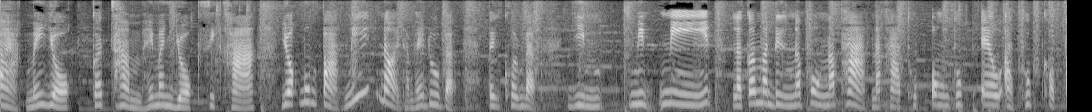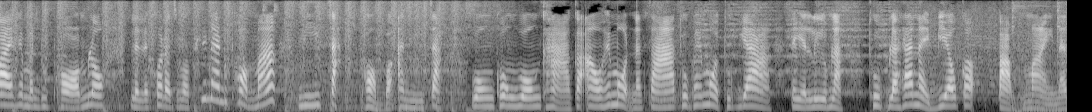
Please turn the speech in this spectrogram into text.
ปากไม่ยกก็ทำให้มันยกสิคะ ยกมุมปากนิดหน่อยทำให้ดูแบบ เป็นคนแบบยิ้มนิดนิดแล้วก็มาดึงหน้าพงหน้าผากนะคะ ทุบองทุบเอวอัดทุบเข้าไปให้มันดูผอมลง หลายๆคนอาจจะบอกพี่แนนดูผอมมาก นี่จ้ะผอมเพราะอันนี้จ้ะวงคงวงขาก็เอาให้หมดนะจ๊ะ ทุบให้หมดทุกอย่าง แต่อย่าลืมล่ะ ทุบแล้วถ้าไหนเบี้ยวก็ปรับใหม่นะ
